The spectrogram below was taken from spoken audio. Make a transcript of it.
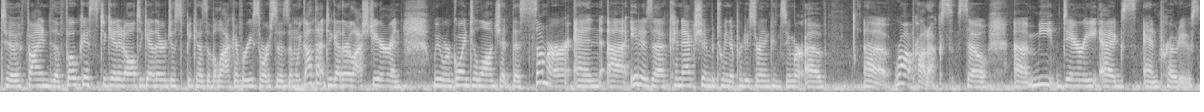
to find the focus to get it all together just because of a lack of resources. And we got that together last year, and we were going to launch it this summer. And uh, it is a connection between the producer and consumer of uh, raw products. So, uh, meat, dairy, eggs, and produce.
